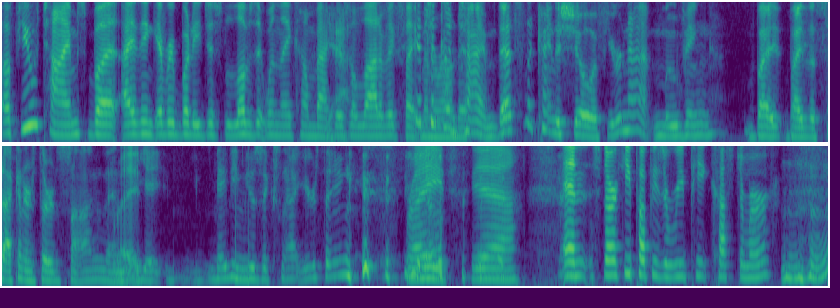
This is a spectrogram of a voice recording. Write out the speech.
a few times. But I think everybody just loves it when they come back. Yeah. There's a lot of excitement. It's a good it. time. That's the kind of show. If you're not moving by by the second or third song, then Right. you- maybe music's not your thing. you? Right. Yeah. And Snarky Puppy's a repeat customer. Mm-hmm.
